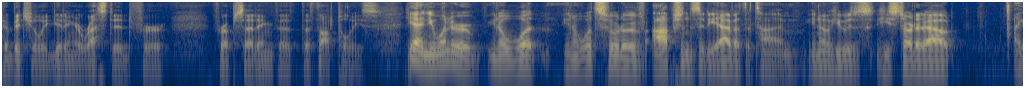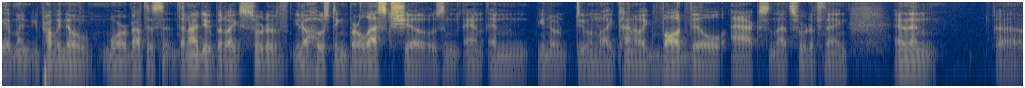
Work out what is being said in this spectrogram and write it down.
habitually getting arrested for for upsetting the the thought police. Yeah, and you wonder, you know, what you know, what sort of options did he have at the time? You know, he was he started out I mean, you probably know more about this than, than I do, but like sort of you know hosting burlesque shows and and and you know doing like kind of like vaudeville acts and that sort of thing, and then. Uh,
